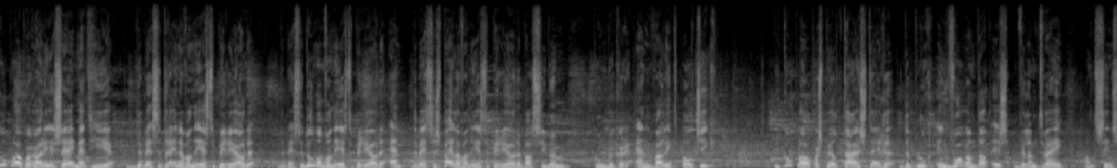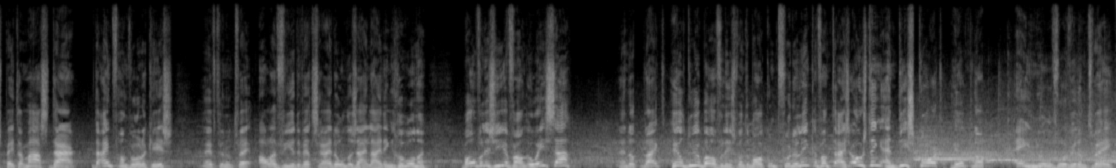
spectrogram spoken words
Koploper Rode SC met hier de beste trainer van de eerste periode, de beste doelman van de eerste periode en de beste speler van de eerste periode, Bas Sibum, Koen Bukker en Walid Olcik. Die koploper speelt thuis tegen de ploeg in vorm, dat is Willem II. Want sinds Peter Maas daar de eindverantwoordelijk is, heeft Willem II alle vier de wedstrijden onder zijn leiding gewonnen. Balverlies hier van Oesa. En dat blijkt heel duur balverlies, want de bal komt voor de linker van Thijs Oosting. En die scoort heel knap 1-0 voor Willem II.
